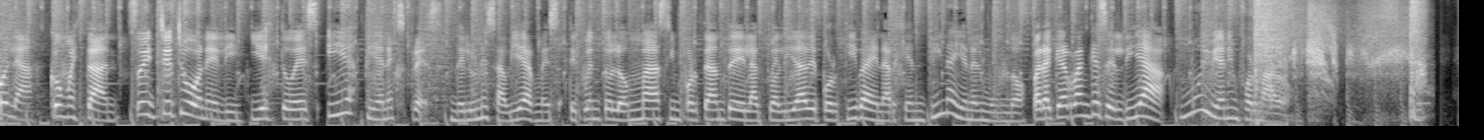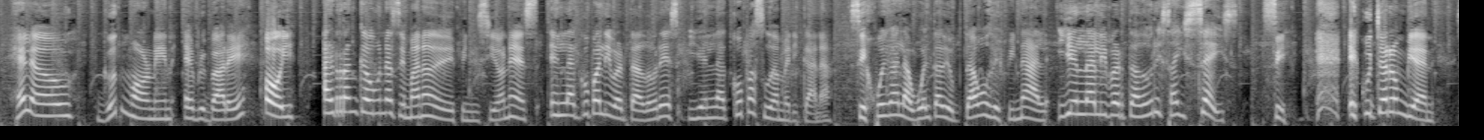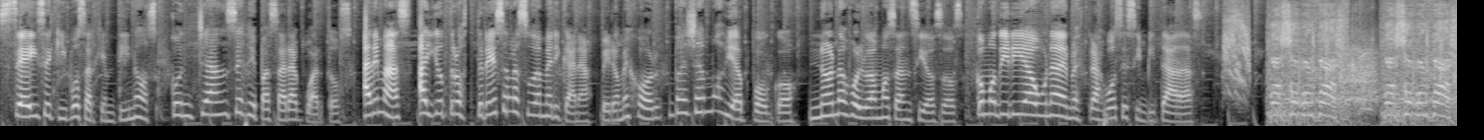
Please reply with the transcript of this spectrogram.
Hola, ¿cómo están? Soy Chechu Bonelli y esto es ESPN Express. De lunes a viernes te cuento lo más importante de la actualidad deportiva en Argentina y en el mundo, para que arranques el día muy bien informado. Hello, good morning everybody. Hoy Arranca una semana de definiciones en la Copa Libertadores y en la Copa Sudamericana. Se juega la vuelta de octavos de final y en la Libertadores hay seis. Sí, escucharon bien, seis equipos argentinos con chances de pasar a cuartos. Además, hay otros tres en la Sudamericana, pero mejor vayamos de a poco, no nos volvamos ansiosos, como diría una de nuestras voces invitadas. Paso por más, paso por más.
